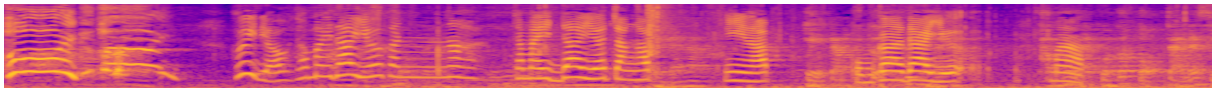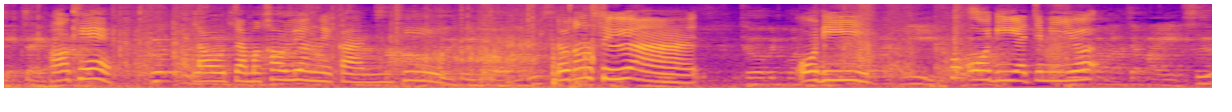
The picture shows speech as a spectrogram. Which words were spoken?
เฮ้ยเฮ้ยเฮ้ยเดี๋ยวทำไมได้เยอะกันนะทำไมได้เยอะจังครับ นี่นะครับ ผมก็ได้เยอะ มากคนก็ตกใจและเสียใจโอเค เราจะมาเข้าเรื่องในการที่ เราต้องซื้ออ่าเธอเป็นคนโอดีพวกโอดีจะมีเยอะกำลังจะไปซื้อ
